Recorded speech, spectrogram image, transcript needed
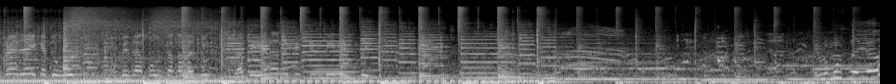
Eh, sabi na ikaduol, sabi na kung sa kaladug. Sabi na na 15 minutes eh. Lumos tayo.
